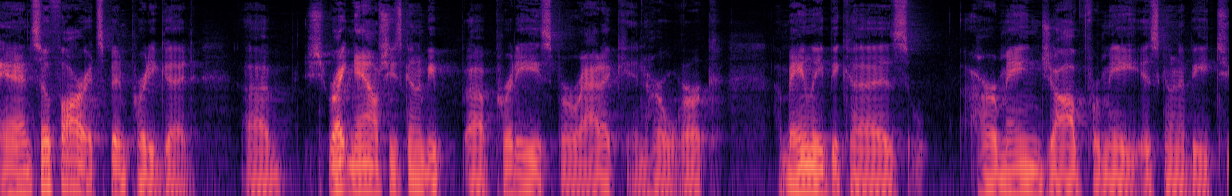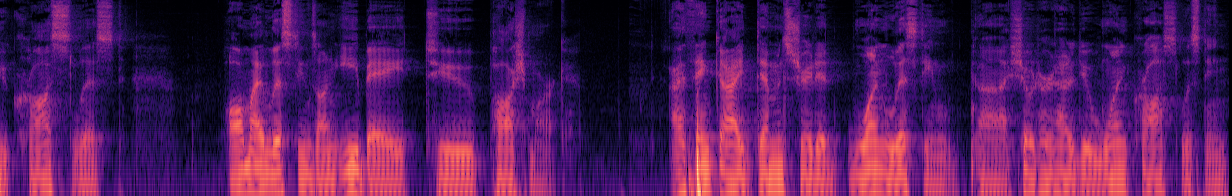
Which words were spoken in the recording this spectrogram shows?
And so far, it's been pretty good. Uh, right now, she's going to be uh, pretty sporadic in her work, mainly because her main job for me is going to be to cross list all my listings on eBay to Poshmark. I think I demonstrated one listing. Uh, I showed her how to do one cross listing,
